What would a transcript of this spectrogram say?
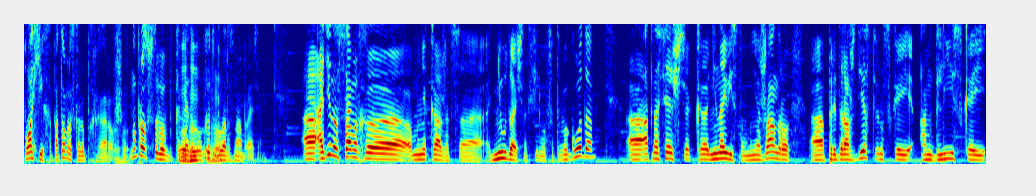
плохих, а потом расскажу про хороших. Мгм. Ну просто чтобы какая-то Мгм, было, какое-то было разнообразие. А, один из самых, э, мне кажется, неудачных фильмов этого года, относящийся к ненавистному мне жанру э, предрождественской английской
